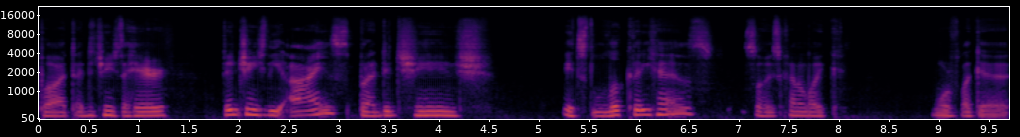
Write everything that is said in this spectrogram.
but I did change the hair. Didn't change the eyes, but I did change its look that he has. So he's kind of like more of like a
